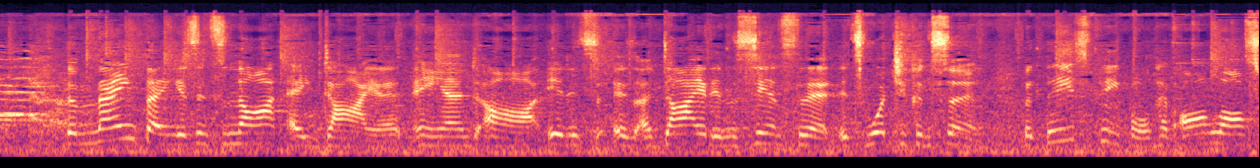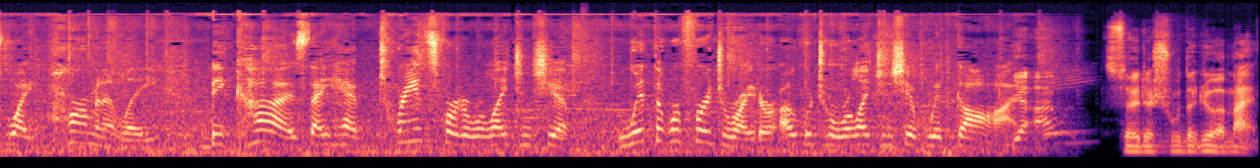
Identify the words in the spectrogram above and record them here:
The main thing is it's not a diet, and uh, it is, is, a diet in the sense that it's what you consume. But these people have all lost weight permanently because they have transferred a relationship with the refrigerator over to a relationship with God. Yeah, I 随着书的热卖，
